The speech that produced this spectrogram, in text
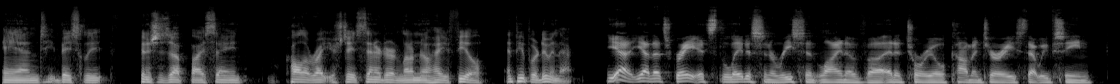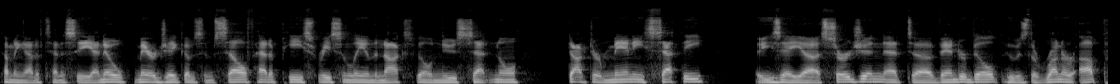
And he basically finishes up by saying, call or write your state senator and let them know how you feel. And people are doing that. Yeah, yeah, that's great. It's the latest in a recent line of uh, editorial commentaries that we've seen coming out of Tennessee. I know Mayor Jacobs himself had a piece recently in the Knoxville News Sentinel. Dr. Manny Sethi, he's a uh, surgeon at uh, Vanderbilt who is the runner up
